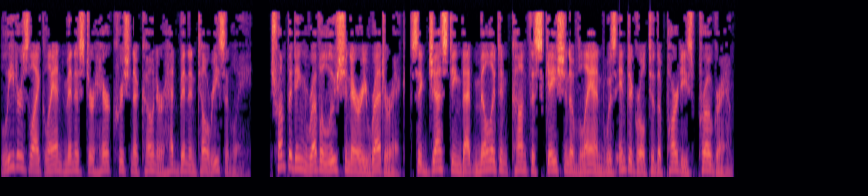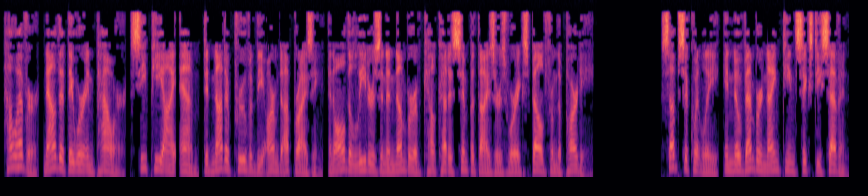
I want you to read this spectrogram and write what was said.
Leaders like Land Minister Hare Krishna Konar had been until recently trumpeting revolutionary rhetoric, suggesting that militant confiscation of land was integral to the party's program. However, now that they were in power, CPI did not approve of the armed uprising, and all the leaders and a number of Calcutta sympathizers were expelled from the party. Subsequently, in November 1967,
